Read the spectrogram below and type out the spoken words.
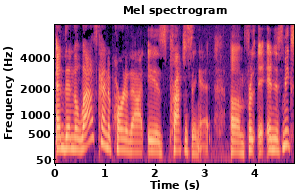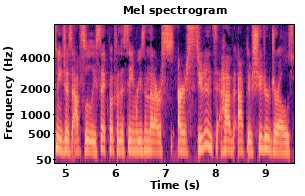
and then the last kind of part of that is practicing it. Um, for, and this makes me just absolutely sick, but for the same reason that our, our students have active shooter drills,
